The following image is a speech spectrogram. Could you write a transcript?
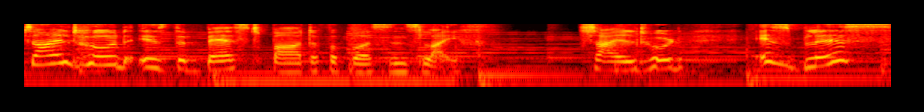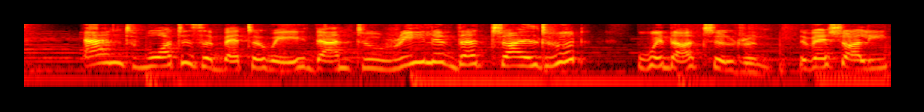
Childhood is the best part of a person's life. Childhood is bliss. And what is a better way than to relive that childhood with our children. Vaishali,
